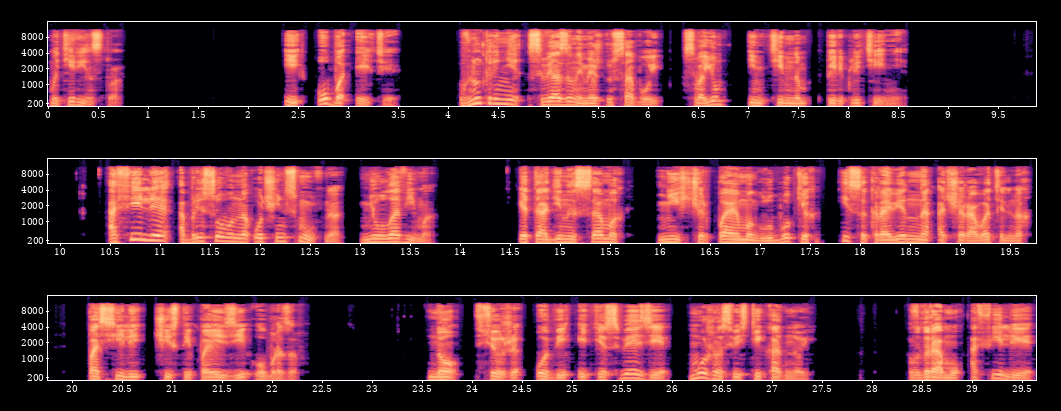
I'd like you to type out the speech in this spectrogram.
материнства. И оба эти внутренне связаны между собой в своем интимном переплетении. Офелия обрисована очень смутно, неуловимо. Это один из самых неисчерпаемо глубоких и сокровенно очаровательных по силе чистой поэзии образов. Но все же обе эти связи можно свести к одной. В драму Офелии,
